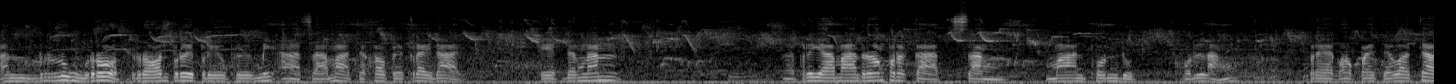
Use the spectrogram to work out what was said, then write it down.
อันรุ่งโรดร้อนเปรื่อยเปลวเพลิงมิอาจสามารถจะเข้าไปใกล้ได้ เหตุดังนั้นพระยามารร้องประกาศสั่งมารพลดุดหนหลัง แปลกออกไปแต่ว่าเจ้า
